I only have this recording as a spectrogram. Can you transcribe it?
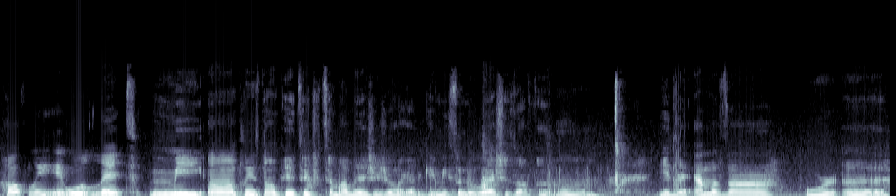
hopefully it will let me. Um, please don't pay attention to my lashes, y'all. Gotta give me some new lashes off of um either Amazon or uh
